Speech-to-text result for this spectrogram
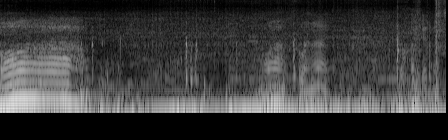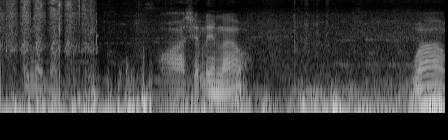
ว้ เช็ดเลนแล้ว ว้าว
